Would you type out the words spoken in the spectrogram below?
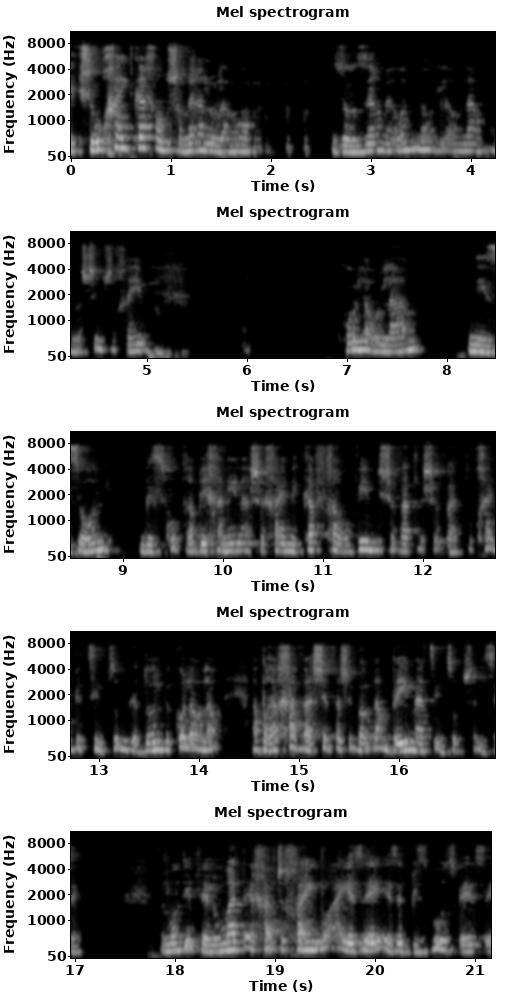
וכשהוא חי ככה, הוא שומר על עולמו. זה עוזר מאוד מאוד לעולם. אנשים שחיים, כל העולם ניזון בזכות רבי חנינא שחי מכף חרובים משבת לשבת. הוא חי בצמצום גדול, וכל העולם, הברכה והשפע שבעולם באים מהצמצום של זה. זה מאוד יפה, לעומת אחד שחי, וואי, איזה, איזה בזבוז ואיזה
